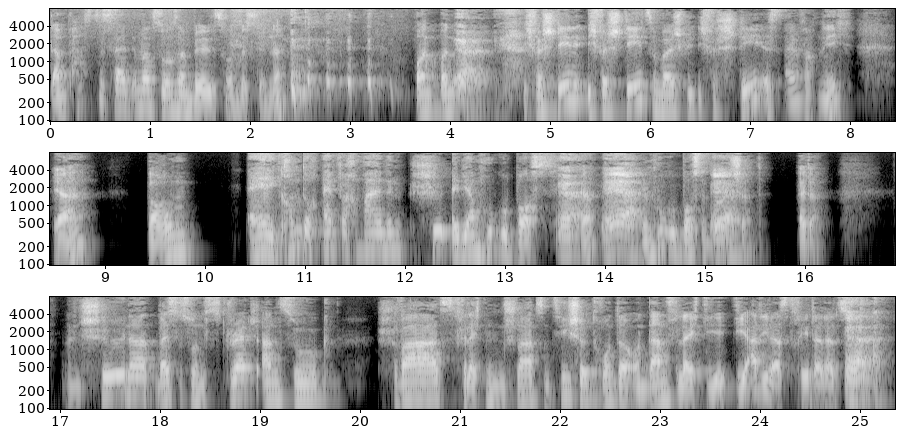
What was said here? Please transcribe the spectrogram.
dann passt es halt immer zu unserem Bild so ein bisschen, ne? Und, und ich verstehe, ich verstehe zum Beispiel, ich verstehe es einfach nicht, ja, warum, ey, komm doch einfach mal in den schön, ey, wir haben Hugo Boss, ja, wir haben Hugo Boss in Ja. Deutschland, Alter. Ein schöner, weißt du, so ein Stretch-Anzug, schwarz, vielleicht einen schwarzen T-Shirt drunter und dann vielleicht die, die Adidas-Treter dazu Ja.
